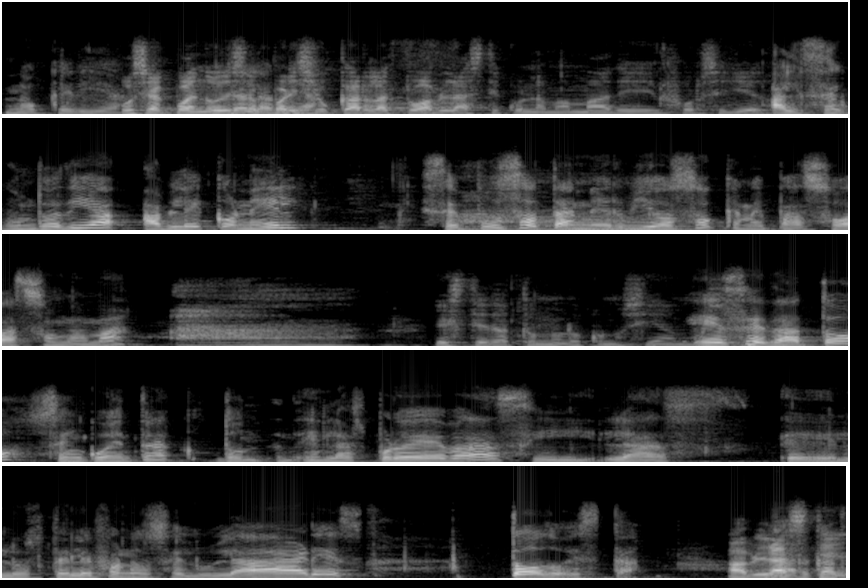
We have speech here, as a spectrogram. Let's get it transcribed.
no quería. O sea, cuando desapareció Carla, tú hablaste con la mamá de Forcelledo. Al segundo día hablé con él. Se puso tan ah. nervioso que me pasó a su mamá. Ah, este dato no lo conocíamos. Ese dato se encuentra en las pruebas y las, eh, los teléfonos celulares, todo está. ¿Hablaste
